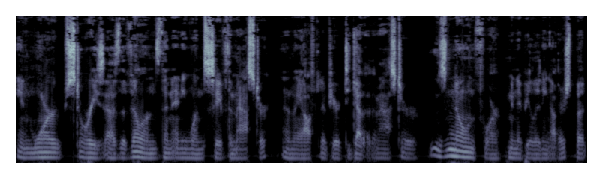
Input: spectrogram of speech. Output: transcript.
in more stories as the villains than anyone save the Master, and they often appeared together. The Master was known for manipulating others, but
